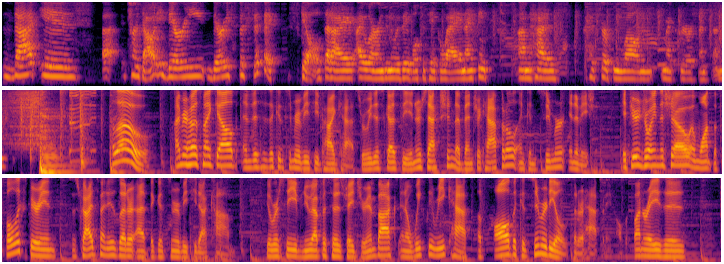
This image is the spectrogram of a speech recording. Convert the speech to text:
that is uh, turns out a very very specific skill that I, I learned and was able to take away and i think um, has has served me well in my career since then hello I'm your host, Mike Gelb, and this is the Consumer VC podcast where we discuss the intersection of venture capital and consumer innovation. If you're enjoying the show and want the full experience, subscribe to my newsletter at theconsumervc.com. You'll receive new episodes straight to your inbox and a weekly recap of all the consumer deals that are happening, all the fundraises,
